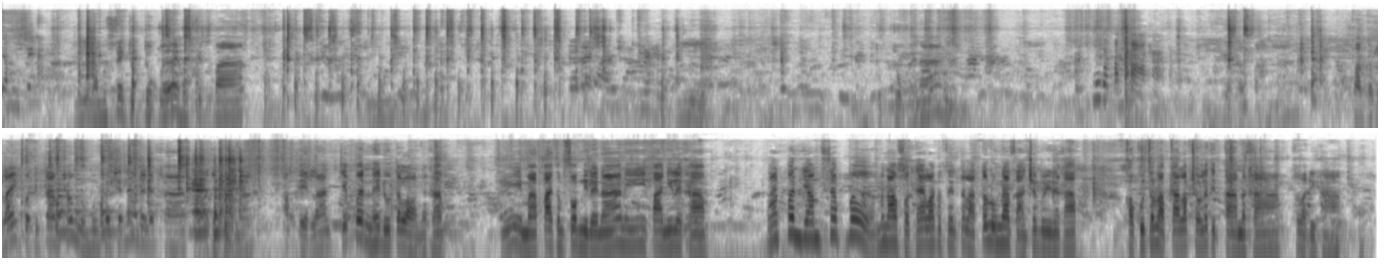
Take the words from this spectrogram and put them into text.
ยำเส้นนี่ยำบุญเส้นจุกๆเลย 60 บาท ตำป่าค่ะเกี่ยวกับฝานะฝากกดไลค์กดติดตามช่องหนุ่มเมุงชนชาแนลด้วยนะครับเราจะมามาอัปเดตร้านเจเปิลให้ดูตลอดนะครับ นี่มาป้ายส้มๆนี่เลยนะ นี่ป้ายนี้เลยครับ ร้านเปิ้ลยำแซ่บเบอร์มะนาวสดแท้ร้อยเปอร์เซ็นต์ตลาดต้นลุงหน้าสารชลบุรีนะครับ ขอบคุณสำหรับการรับชมและติดตามนะครับ สวัสดีครับ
